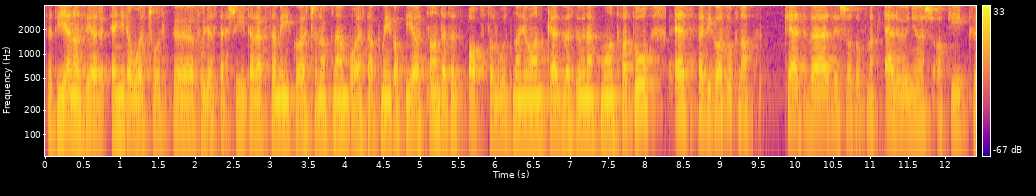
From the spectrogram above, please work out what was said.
tehát ilyen azért ennyire olcsó fogyasztási hitelek, személyi kölcsönök nem voltak még a piacon, tehát ez abszolút nagyon kedvezőnek mondható. Ez pedig azoknak kedvez, és azoknak előnyös, akik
